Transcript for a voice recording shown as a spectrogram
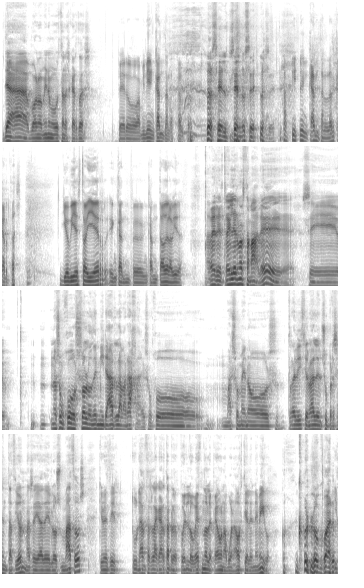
Ya, bueno, a mí no me gustan las cartas. pero a mí me encantan las cartas. Lo sé, lo sé, lo sé, lo sé. A mí me encantan las cartas. Yo vi esto ayer encan- encantado de la vida. A ver, el tráiler no está mal, ¿eh? Se... No es un juego solo de mirar la baraja, es un juego más o menos tradicional en su presentación, más allá de los mazos. Quiero decir, tú lanzas la carta, pero después lo ves no le pega una buena hostia al enemigo. Con lo cual...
